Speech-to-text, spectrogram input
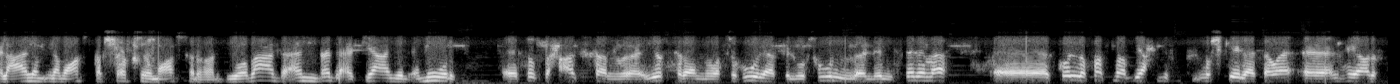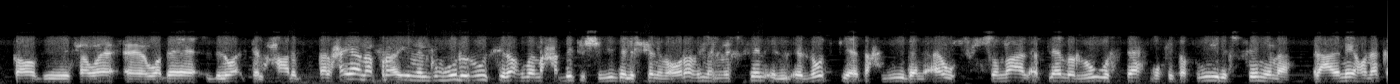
العالم إلى معسكر شرقي ومعسكر غربي. وبعد أن بدأت يعني الأمور تصبح أكثر يسرا وسهولة في الوصول للسينما كل فتره بيحدث مشكلة سواء انهيار اقتصادي سواء آه، وباء دلوقتي الحرب. فالحقيقة أنا في رأيي إن الجمهور الروسي رغم محبته الشديدة للسينما ورغم إن روسيا تحديدا أو صناع الأفلام الروس ساهموا في تطوير السينما العالمية هناك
